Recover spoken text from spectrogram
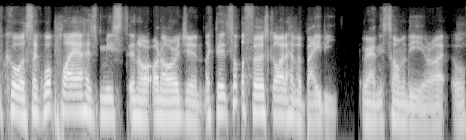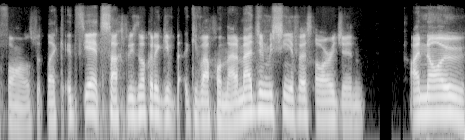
Of course, like what player has missed an, an origin? Like it's not the first guy to have a baby around this time of the year, right? Or finals. But like it's yeah, it sucks, but he's not gonna give give up on that. Imagine missing your first origin. I know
